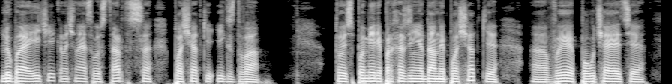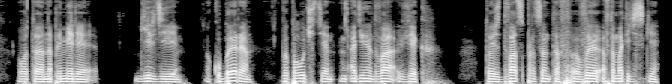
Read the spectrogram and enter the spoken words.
любая ячейка начинает свой старт с площадки x2. То есть по мере прохождения данной площадки а, вы получаете вот э, на примере гильдии Кубера вы получите 1,2 век. То есть 20% вы автоматически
